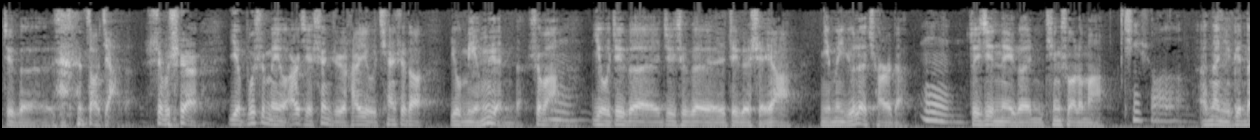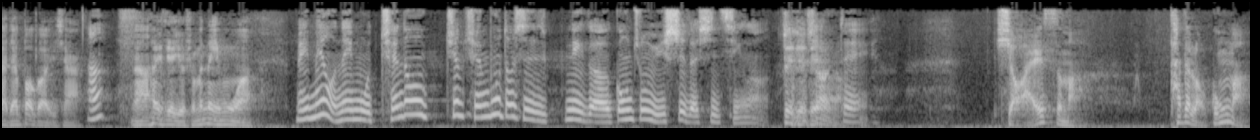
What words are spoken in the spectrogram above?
这个 造假的，是不是？也不是没有，而且甚至还有牵涉到有名人的，是吧？嗯有这个就是个这个谁啊？你们娱乐圈的，嗯最近那个你听说了吗？听说了，啊，那你跟大家报告一下啊啊，这有什么内幕啊？没没有内幕，全都全全部都是那个公诸于世的事情了。对对对对，小 S 嘛，她的老公嘛，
